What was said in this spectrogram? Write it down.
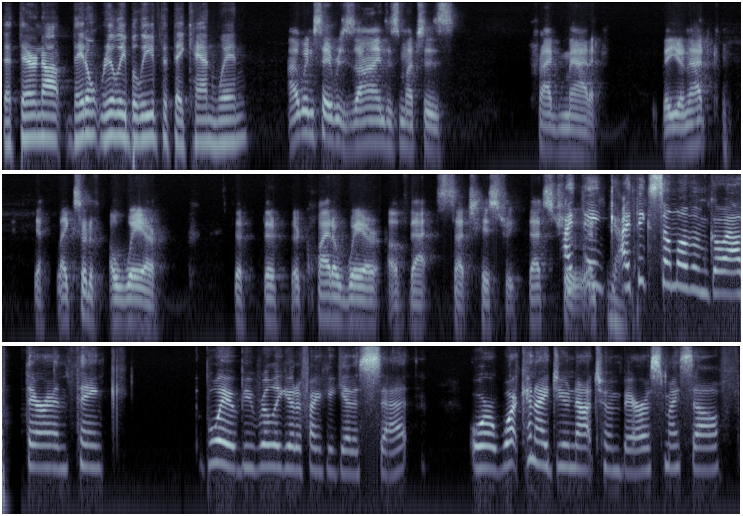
That they're not, they don't really believe that they can win. I wouldn't say resigned as much as pragmatic. That you're not, yeah, like sort of aware. They're, they're, they're quite aware of that such history. That's true. I think yeah. I think some of them go out there and think, boy, it would be really good if I could get a set or what can I do not to embarrass myself?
